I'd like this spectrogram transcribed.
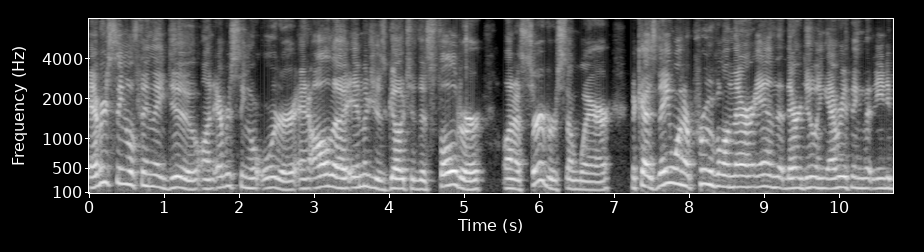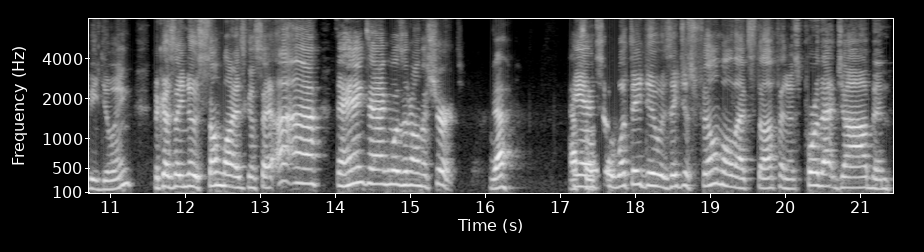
every single thing they do on every single order, and all the images go to this folder on a server somewhere because they want to prove on their end that they're doing everything that need to be doing because they know somebody's going to say, uh-uh, the hang tag wasn't on the shirt. Yeah. Absolutely. And so what they do is they just film all that stuff and it's for that job and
